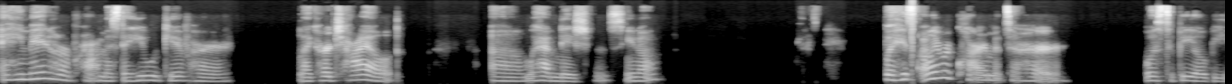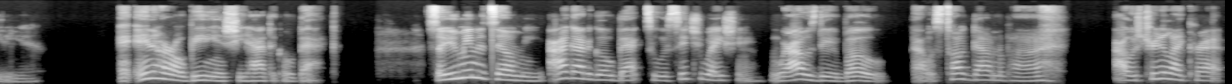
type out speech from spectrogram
And he made her a promise that he would give her, like her child, um, would have nations, you know? But his only requirement to her was to be obedient. And in her obedience, she had to go back. So you mean to tell me I got to go back to a situation where I was dead bold, I was talked down upon, I was treated like crap,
